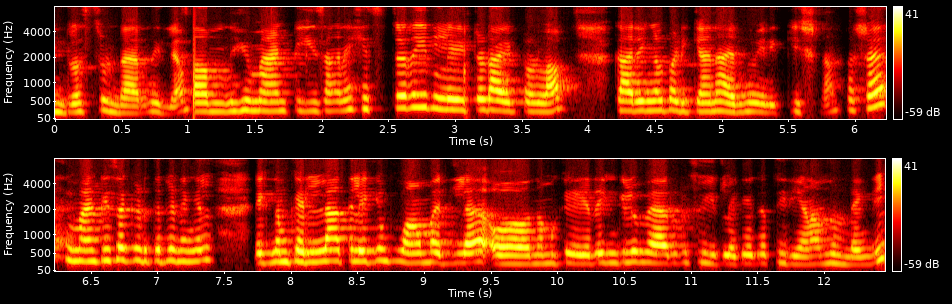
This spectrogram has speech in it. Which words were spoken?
ഇൻട്രസ്റ്റ് ഉണ്ടായിരുന്നില്ല. ഹ്യൂമാനിറ്റീസ് അങ്ങനെ ഹിസ്റ്ററി റിലേറ്റഡ് ആയിട്ടുള്ള കാര്യങ്ങൾ പഠിക്കാനായിരുന്നു എനിക്ക് ഇഷ്ടം പക്ഷെ ഹ്യൂമാനിറ്റീസ് ഒക്കെ എടുത്തിട്ടുണ്ടെങ്കിൽ നമുക്ക് എല്ലാത്തിലേക്കും പോകാൻ പറ്റില്ല. നമുക്ക് ഏതെങ്കിലും വേറൊരു ഫീൽഡിലേക്കൊക്കെ തിരിയണം എന്നുണ്ടെങ്കിൽ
